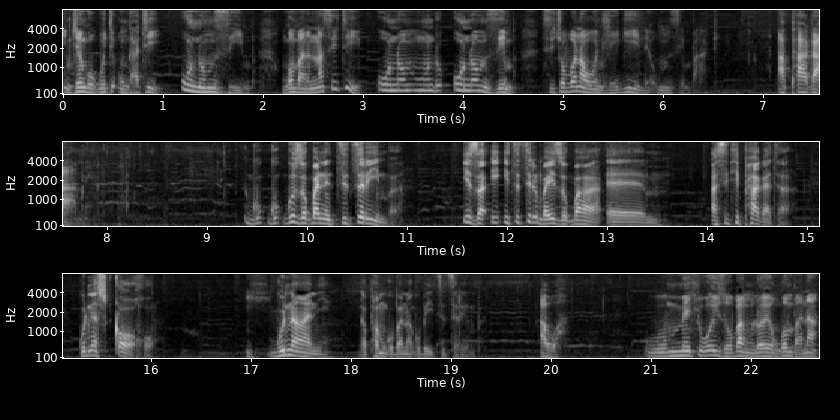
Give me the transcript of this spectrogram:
Njengokuthi ungathi unomzimba ngoba nasithi unomuntu unomzimba sitsho bona wondlekile umzimba wakhe. Aphakame. Ku- ku- kuzokuba netsitsirimba iza i- itsitsirimba izokuba em asithi phakatha. Kunesiqorho. Kunani ngaphambi kobana kube itsitsirimba awa umehluko izoba ngiloyo ngombana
